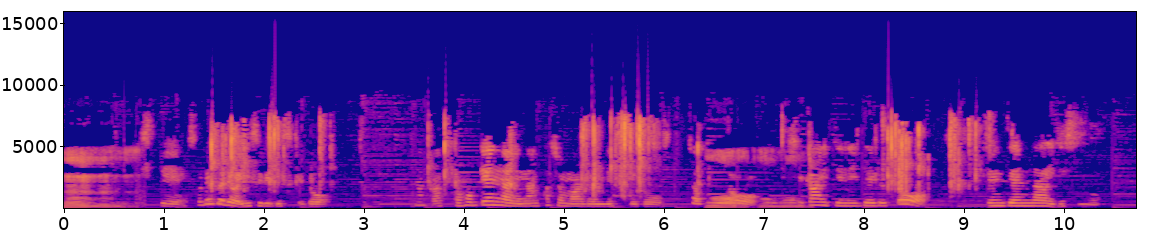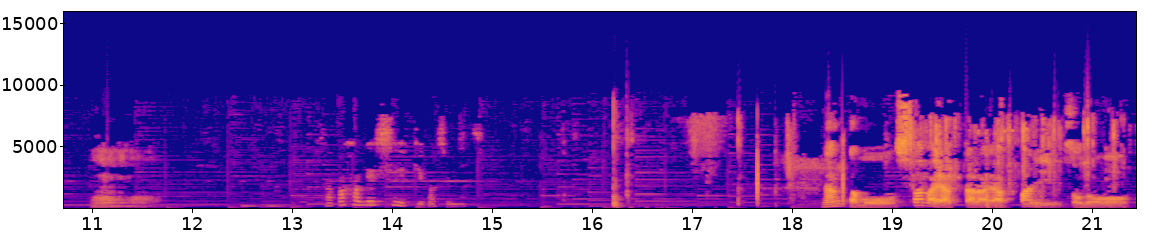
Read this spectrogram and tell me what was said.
うんうん。して、それぞれは言い過ぎですけど、なんか徒歩圏内に何箇所もあるんですけど、ちょっとうんうんうん市街地に出ると全然ないですね。うん。差が激しい気がします。なんかもう、スタバやったら、やっぱり、その、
